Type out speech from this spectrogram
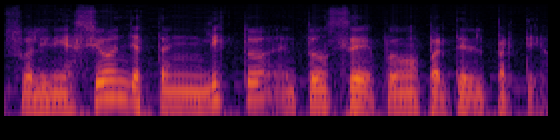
su alineación, ya están listos, entonces podemos partir el partido.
